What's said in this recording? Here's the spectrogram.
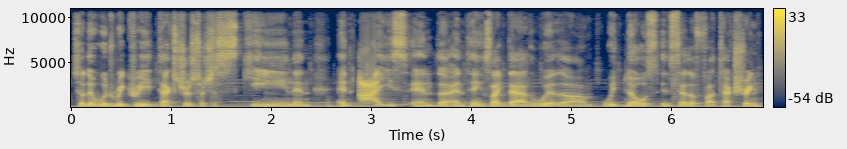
So they would recreate textures such as skin and and ice and uh, and things like that with um, with nodes instead of uh, texturing.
